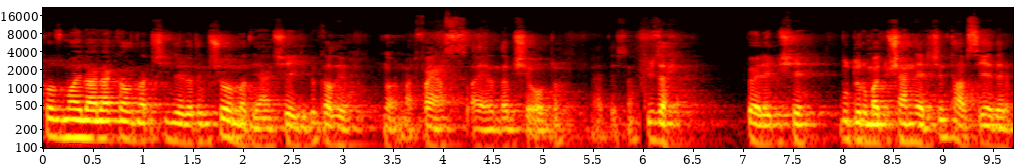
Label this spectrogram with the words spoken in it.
Tozmayla alakalı da şimdiye kadar bir şey olmadı yani şey gibi kalıyor. Normal fayans ayarında bir şey oldu neredeyse. Güzel. Böyle bir şey bu duruma düşenler için tavsiye ederim.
